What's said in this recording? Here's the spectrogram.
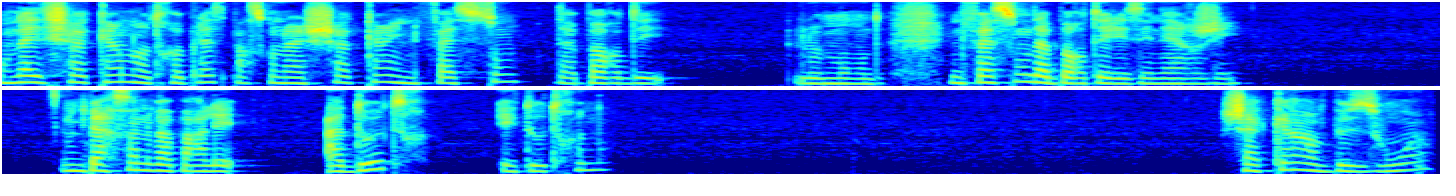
On a chacun notre place parce qu'on a chacun une façon d'aborder le monde, une façon d'aborder les énergies. Une personne va parler à d'autres et d'autres non. Chacun a besoin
